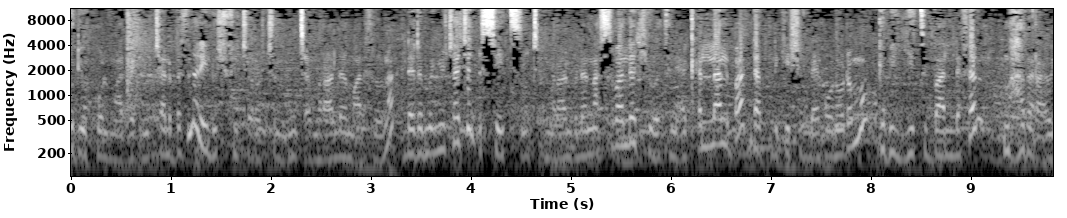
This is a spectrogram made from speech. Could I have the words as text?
audio call ማድረግ የሚቻልበትና ሌሎች feature ኦችን እንጨምራለን ማለት ነውና ለደንበኞቻችን እሴት ይጨምራል ብለን እናስባለን። ህይወትን ያቀላል። በአንድ application ላይ ሆነው ደግሞ ግብይት ባለፈም ማህበራዊ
